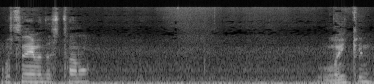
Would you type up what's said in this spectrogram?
What's the name of this tunnel? Lincoln?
